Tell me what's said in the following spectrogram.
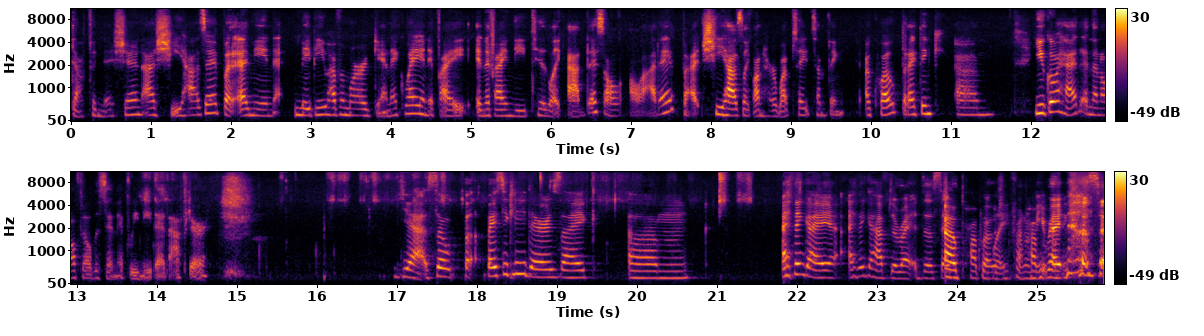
definition as she has it, but I mean, maybe you have a more organic way. And if I and if I need to like add this, I'll I'll add it. But she has like on her website something a quote. But I think um, you go ahead, and then I'll fill this in if we need it after. yeah so but basically there's like um I think I I think I have to write the same Oh, quote probably, in front of probably. me right now. So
